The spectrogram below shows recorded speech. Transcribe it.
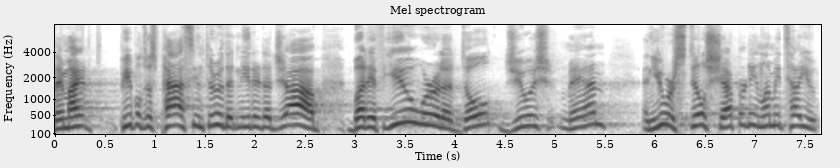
And they might, people just passing through that needed a job. But if you were an adult Jewish man and you were still shepherding, let me tell you,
